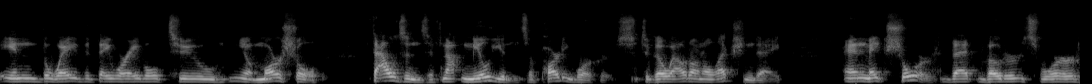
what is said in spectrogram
in the way that they were able to you know marshal thousands if not millions of party workers to go out on election day and make sure that voters were,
